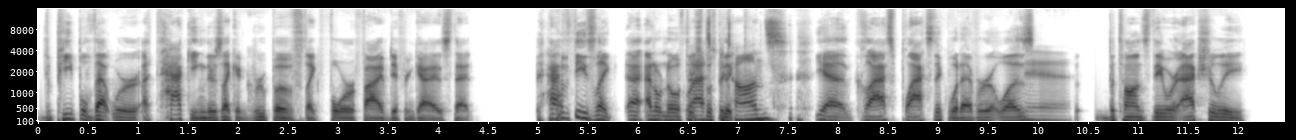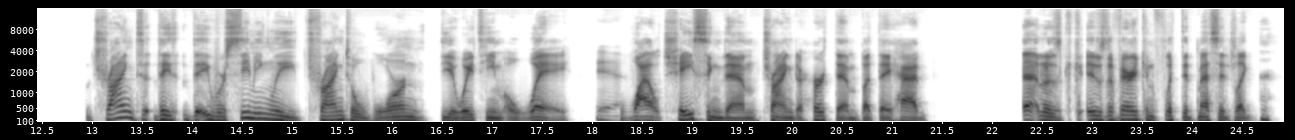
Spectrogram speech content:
the people that were attacking there's like a group of like four or five different guys that have these like i don't know if they're Glass supposed to be like, batons. yeah glass plastic whatever it was yeah. batons they were actually trying to they they were seemingly trying to warn the away team away Yeah. while chasing them trying to hurt them but they had it was it was a very conflicted message like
